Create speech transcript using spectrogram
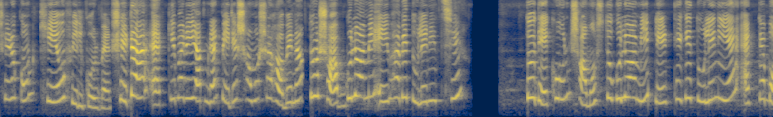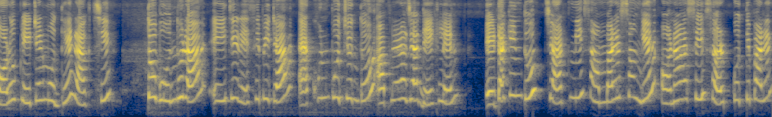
সেরকম খেয়েও ফিল করবেন। সেটা একেবারেই আপনার পেটের সমস্যা হবে না। তো সবগুলো আমি এইভাবে তুলে নিচ্ছি। তো দেখুন, সমস্তগুলো আমি প্লেট থেকে তুলে নিয়ে একটা বড় প্লেটের মধ্যে রাখছি। তো বন্ধুরা, এই যে রেসিপিটা এখন পর্যন্ত আপনারা যা দেখলেন, এটা কিন্তু চাটনি সাম্বারের সঙ্গে অনায়াসেই সার্ভ করতে পারেন।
